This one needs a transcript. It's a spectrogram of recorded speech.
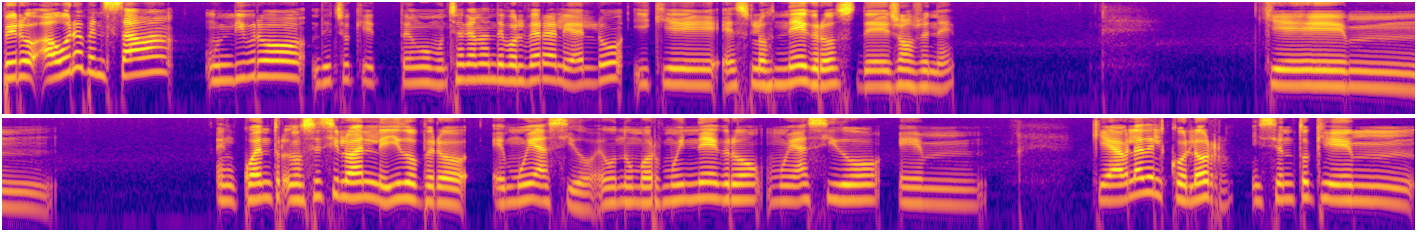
Pero ahora pensaba un libro, de hecho, que tengo muchas ganas de volver a leerlo y que es Los Negros de Jean Genet. Que mm, encuentro, no sé si lo han leído, pero es muy ácido, es un humor muy negro, muy ácido, em, que habla del color y siento que em,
